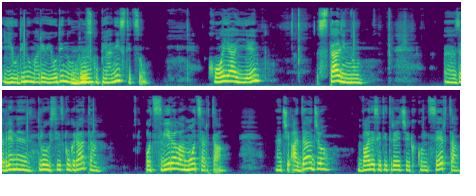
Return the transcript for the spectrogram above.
Judinu, Mariju Judinu, mm rusku pijanisticu koja je Staljinu e, za vrijeme drugog svjetskog rata odsvirala Mozarta. Znači Adagio 23. koncerta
